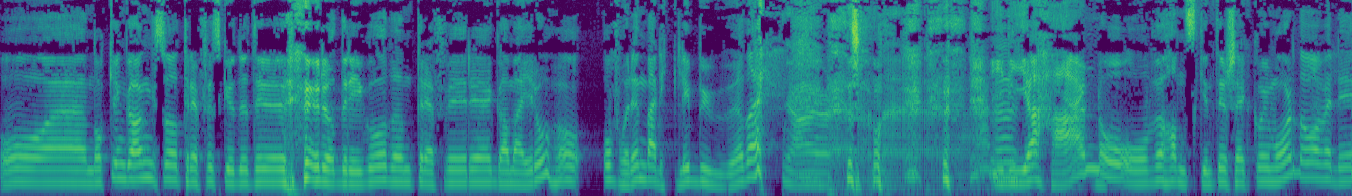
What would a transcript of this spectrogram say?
Og nok en gang så treffer skuddet til Rodrigo. Den treffer Gameiro. Og, og for en merkelig bue der. Ja, så, via hælen og over hansken til Tsjekko i mål. Det var veldig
